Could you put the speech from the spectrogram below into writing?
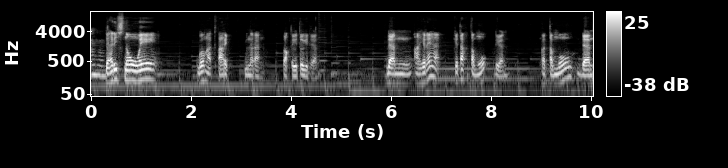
Uh dari Snow Way gue nggak tertarik beneran waktu itu gitu kan. Dan akhirnya kita ketemu dengan ketemu dan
